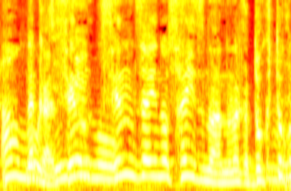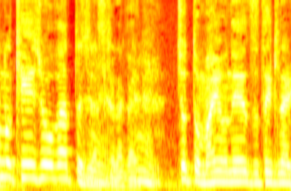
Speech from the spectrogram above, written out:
なんか洗剤のサイズのあのなんか独特の形状があったじゃないですか、はい、なんかちょっとマヨネーズ的な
